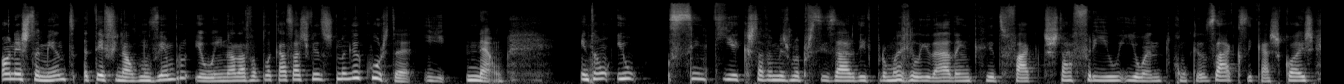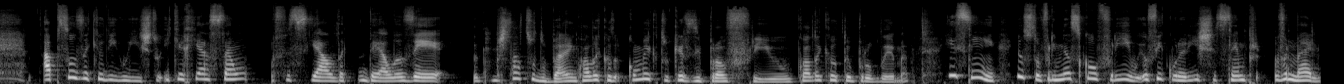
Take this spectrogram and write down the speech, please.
honestamente, até final de novembro eu ainda andava pela casa às vezes de manga curta e não. Então eu sentia que estava mesmo a precisar de ir para uma realidade em que de facto está frio e eu ando com casacos e cascóis. Há pessoas a que eu digo isto e que a reação facial delas é mas está tudo bem, qual é que, como é que tu queres ir para o frio? Qual é que é o teu problema? E sim, eu sofro imenso com o frio, eu fico com o nariz sempre vermelho.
